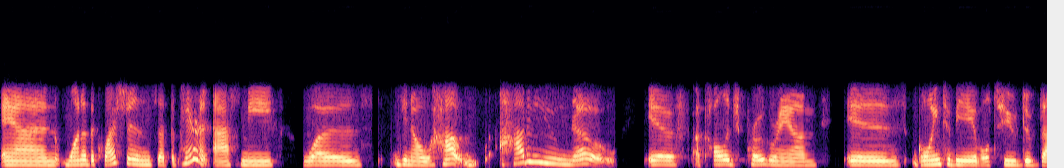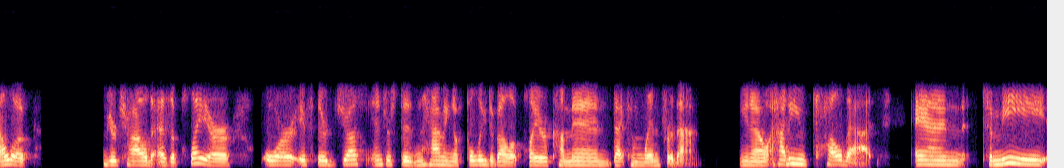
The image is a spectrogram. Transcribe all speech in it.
and one of the questions that the parent asked me was, you know, how how do you know if a college program is going to be able to develop your child as a player or if they're just interested in having a fully developed player come in that can win for them. You know, how do you tell that? And to me,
